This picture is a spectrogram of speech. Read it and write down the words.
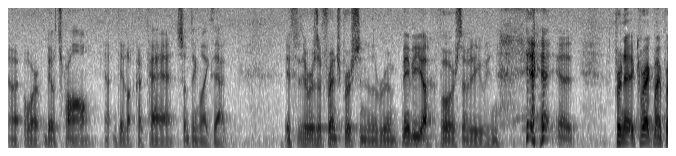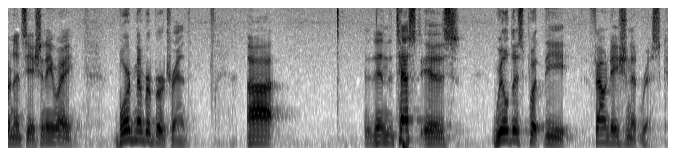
uh, or Bertrand de la Cartere, something like that. If there was a French person in the room, maybe Jacopo or somebody who can correct my pronunciation. Anyway, board member Bertrand. then the test is, will this put the foundation at risk?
